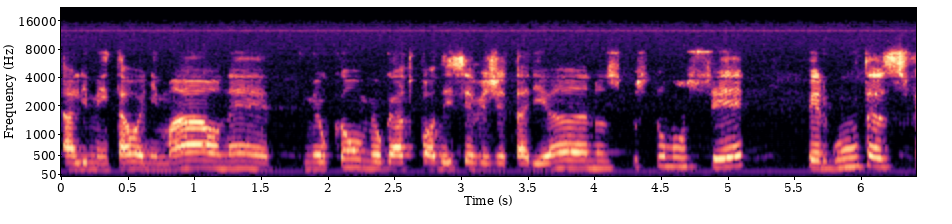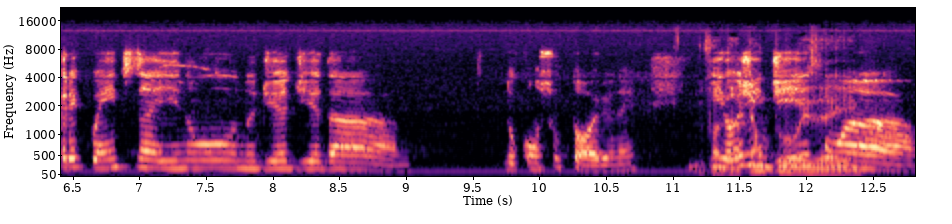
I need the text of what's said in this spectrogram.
alimentar o animal, né? Meu cão ou meu gato podem ser vegetarianos, costumam ser perguntas frequentes aí no, no dia a dia da, do consultório, né? Vou e hoje um em dia, com, a,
